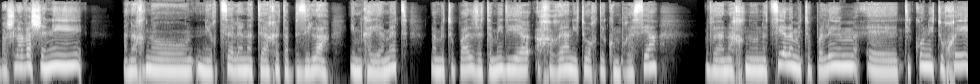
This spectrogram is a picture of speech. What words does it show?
בשלב השני, אנחנו נרצה לנתח את הפזילה, אם קיימת. למטופל זה תמיד יהיה אחרי הניתוח דקומפרסיה, ואנחנו נציע למטופלים אה, תיקון ניתוחי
